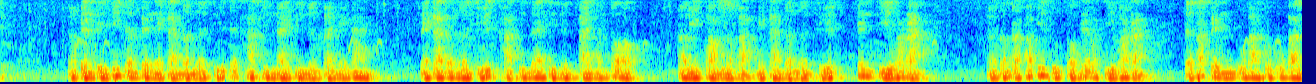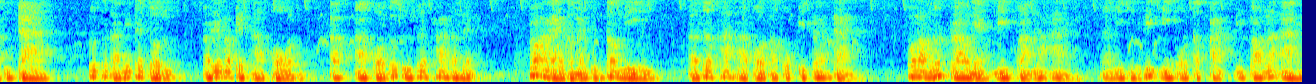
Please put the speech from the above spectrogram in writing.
เป็นสิ่งที่จำเป็นในการดำเนินชีวิตจะขาดสิ่งใดสิ่งหนึ่งไปไม่ได้ในการดำเนินชีวิตขาดสิ่งใดสิ่งหนึ่งไปมันก็มีความลำบากในการดำเนินชีวิต เช่นจีวรังเอ่อสำหรับพระพิสุสงฆ์เรียกว่าจีวรังแต่ถ้าเป็นอุบาสกอุบาสิกาพุทธศาสนิกชนเราเรียกว่าเป็นอาภรณ์ครับอาภรณ์ก็คือเสื้อผ้านั่นแหละเพราะอะไรทำไมถึงต้องมีเสื้อผ้าอาภรณ์มาปกปิดร่างกายเพราะว่ามนุษย์เราเนี่ยมีความละอาย มีหิริมีโอตปะมีความละอาย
